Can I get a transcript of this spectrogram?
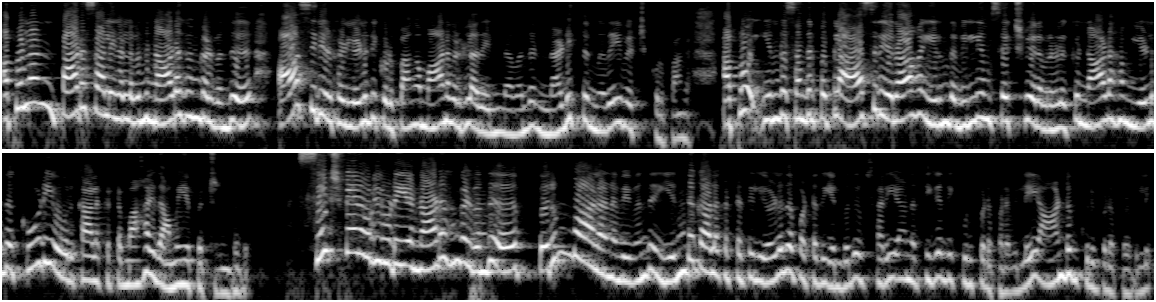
அப்பெல்லாம் பாடசாலைகள்ல வந்து நாடகங்கள் வந்து ஆசிரியர்கள் எழுதி கொடுப்பாங்க மாணவர்கள் அதை வந்து நடித்து நிறைவேற்றி கொடுப்பாங்க. அப்போ இந்த சந்தர்ப்பத்தில் ஆசிரியராக இருந்த வில்லியம் ஷேக்ஸ்பியர் அவர்களுக்கு நாடகம் எழுதக்கூடிய ஒரு காலகட்டமாக இது அமைய பெற்றிருந்தது ஷேக்ஸ்பியர் அவர்களுடைய நாடகங்கள் வந்து பெரும்பாலானவை வந்து எந்த காலகட்டத்தில் எழுதப்பட்டது என்பது சரியான திகதி குறிப்பிடப்படவில்லை ஆண்டும் குறிப்பிடப்படவில்லை.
